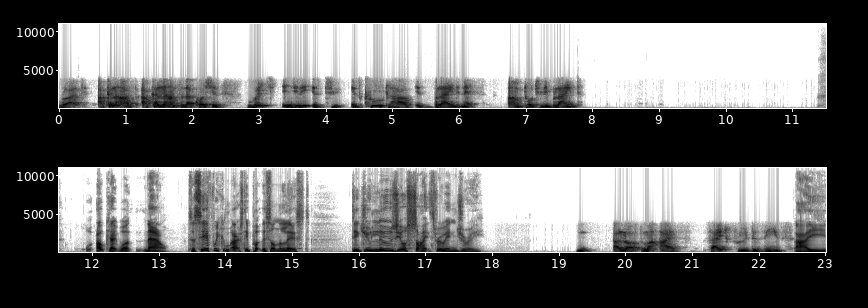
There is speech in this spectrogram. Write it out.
Right. I can ask. I can answer that question. Which injury is to is cool to have is blindness. I'm totally blind. Okay, well, now, to see if we can actually put this on the list, did you lose your sight through injury? I lost my eyesight through disease. Aye.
